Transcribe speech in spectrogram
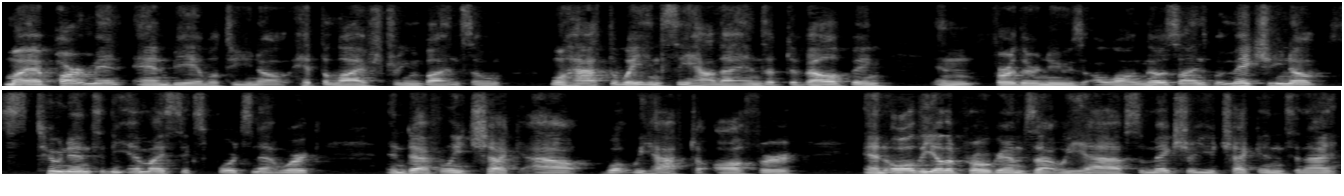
my apartment and be able to, you know, hit the live stream button. So we'll have to wait and see how that ends up developing and further news along those lines. But make sure you know tune into the MI6 Sports Network and definitely check out what we have to offer and all the other programs that we have. So make sure you check in tonight.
